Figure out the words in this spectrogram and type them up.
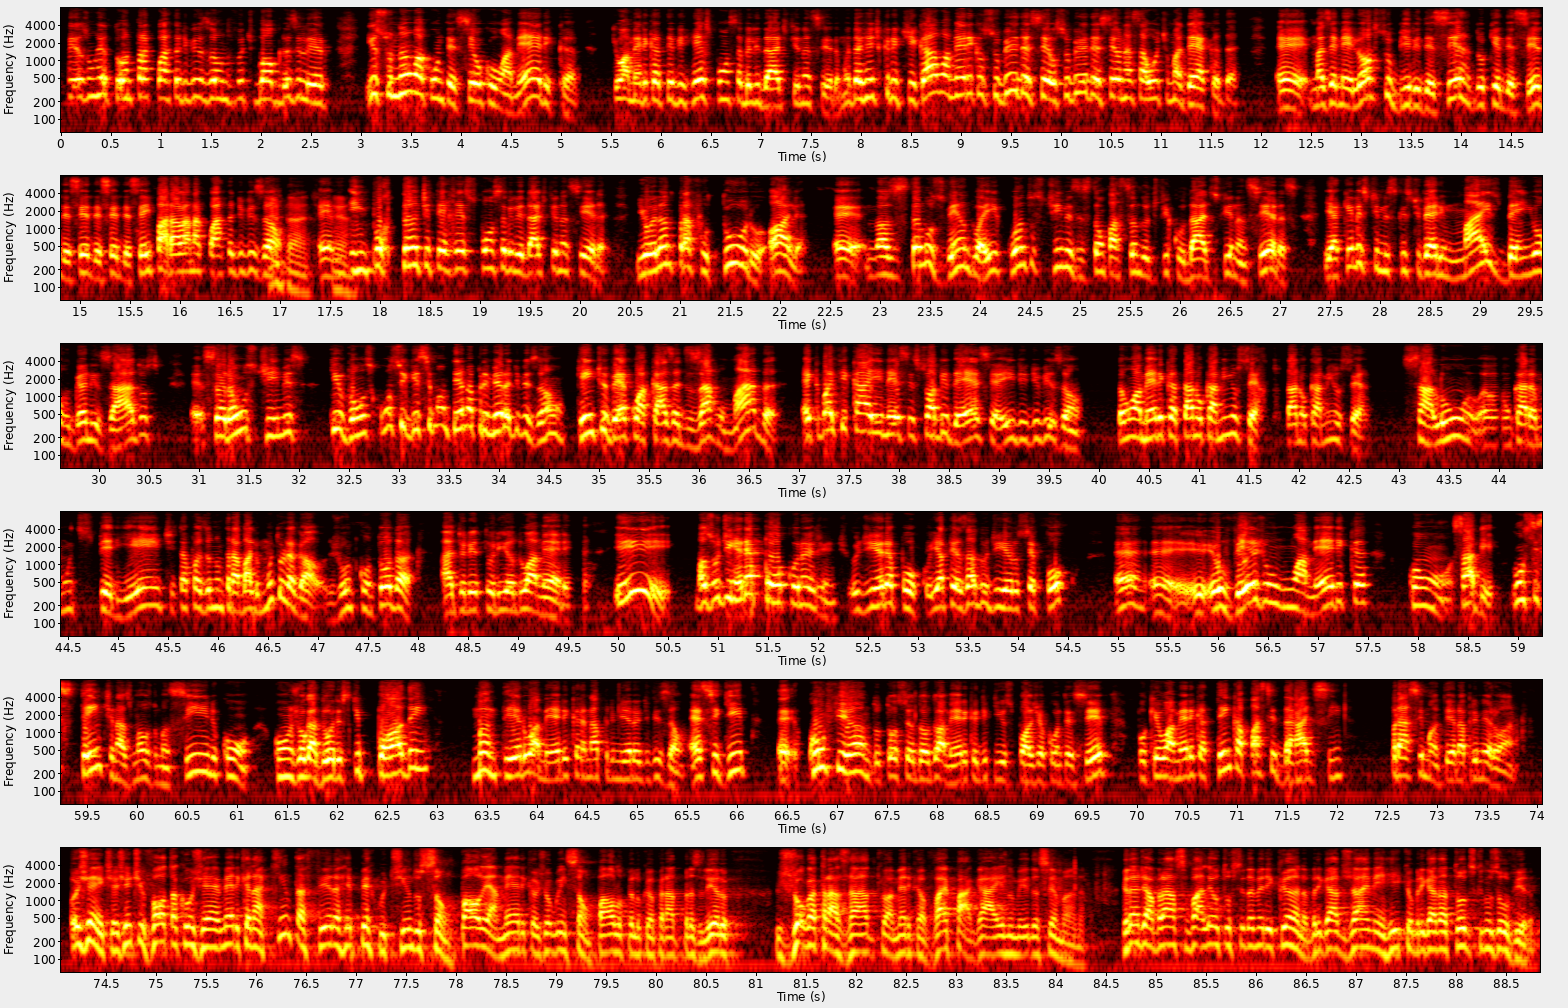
fez um retorno para a quarta divisão do futebol brasileiro. Isso não aconteceu com o América que o América teve responsabilidade financeira. Muita gente critica, ah, o América subiu e desceu, subiu e desceu nessa última década. É, mas é melhor subir e descer do que descer, descer, descer, descer e parar lá na quarta divisão. Verdade, é, é, importante ter responsabilidade financeira. E olhando para o futuro, olha, é, nós estamos vendo aí quantos times estão passando dificuldades financeiras e aqueles times que estiverem mais bem organizados é, serão os times que vão conseguir se manter na primeira divisão. Quem tiver com a casa desarrumada é que vai ficar aí nesse sobe e desce aí de divisão. Então o América está no caminho certo, está no caminho certo. Salum é um cara muito experiente, está fazendo um trabalho muito legal, junto com toda a diretoria do América. E mas o dinheiro é pouco, né, gente? O dinheiro é pouco. E apesar do dinheiro ser pouco, é, é, eu vejo um América com, sabe, consistente nas mãos do Mancini, com, com jogadores que podem manter o América na primeira divisão. É seguir é, confiando o torcedor do América de que isso pode acontecer, porque o América tem capacidade, sim, para se manter na primeira ano. Ô, gente, a gente volta com o GE América na quinta-feira, repercutindo São Paulo e América, o jogo em São Paulo pelo Campeonato Brasileiro. Jogo atrasado que o América vai pagar aí no meio da semana. Grande abraço, valeu, torcida americana. Obrigado, Jaime, Henrique, obrigado a todos que nos ouviram.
